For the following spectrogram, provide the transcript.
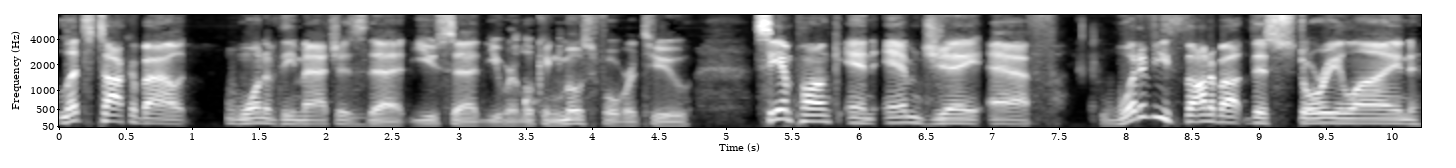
let's talk about one of the matches that you said you were looking most forward to, CM Punk and MJF. What have you thought about this storyline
